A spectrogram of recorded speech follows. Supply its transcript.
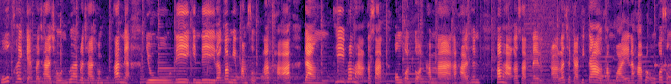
ทุกข์ให้แก่ประชาชน เพื่อให้ประชาชนของท่านเนี่ยอยู่ดีกินดีแล้วก็มีความสุขนะคะ ดังที่พระมหากษัตริย์องค์ก่อนๆทำมานะคะ เช่น พระมหากษัตริย์ในรัชกาลที่ 9ทำไว้นะคะ พระองค์ก็ทรง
